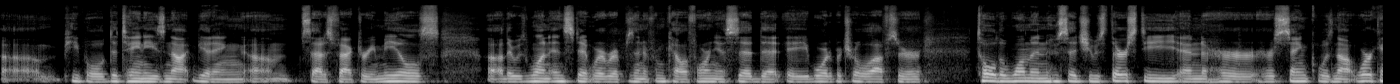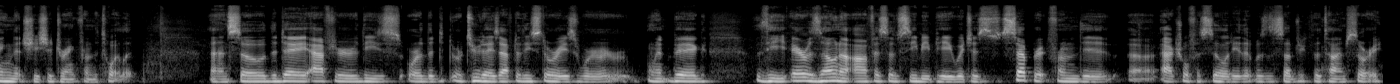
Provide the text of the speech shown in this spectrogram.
um, people, detainees not getting um, satisfactory meals. Uh, there was one incident where a representative from California said that a Border Patrol officer told a woman who said she was thirsty and her, her sink was not working that she should drink from the toilet. And so the day after these, or the or two days after these stories were went big, the Arizona office of CBP, which is separate from the uh, actual facility that was the subject of the Times story,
